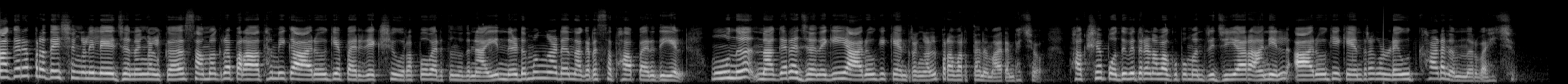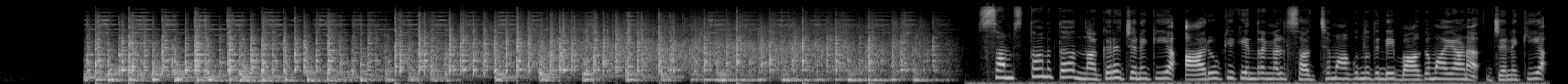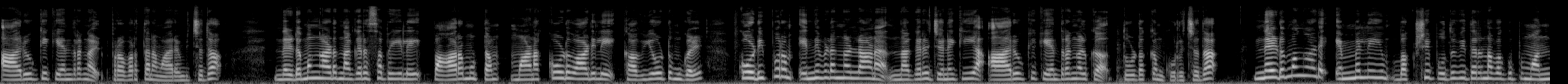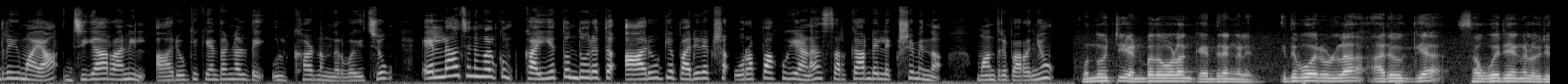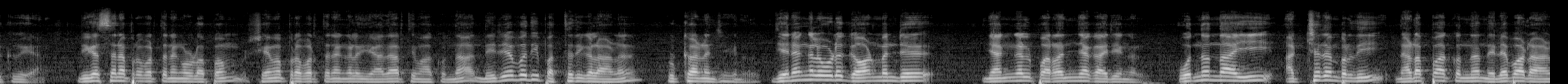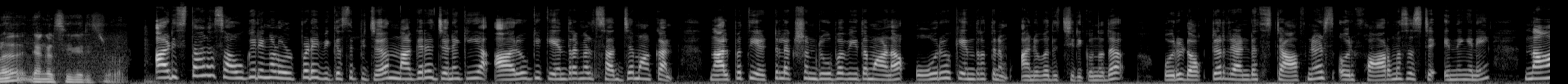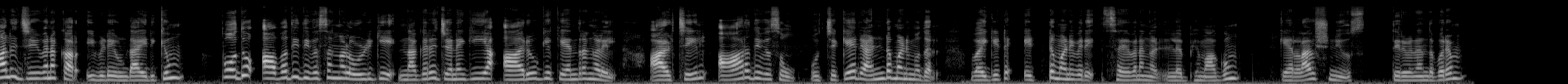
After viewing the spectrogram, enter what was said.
നഗരപ്രദേശങ്ങളിലെ ജനങ്ങൾക്ക് സമഗ്ര പ്രാഥമിക ആരോഗ്യ പരിരക്ഷ ഉറപ്പുവരുത്തുന്നതിനായി നെടുമങ്ങാട് നഗരസഭാ പരിധിയിൽ മൂന്ന് നഗര ജനകീയ ആരോഗ്യ കേന്ദ്രങ്ങൾ പ്രവർത്തനം ആരംഭിച്ചു. ഭക്ഷ്യ പൊതുവിതരണ വകുപ്പ് മന്ത്രി ജി ആർ അനിൽ ആരോഗ്യ കേന്ദ്രങ്ങളുടെ ഉദ്ഘാടനം നിർവഹിച്ചു. സംസ്ഥാനത്ത് നഗര ജനകീയ ആരോഗ്യ കേന്ദ്രങ്ങൾ സജ്ജമാകുന്നതിന്റെ ഭാഗമായാണ് ജനകീയ ആരോഗ്യ കേന്ദ്രങ്ങൾ പ്രവർത്തനം ആരംഭിച്ചത്. നെടുമങ്ങാട് നഗരസഭയിലെ പാറമുട്ടം മണക്കോട് വാർഡിലെ കവിയോട്ടുമുകൾ കൊടിപ്പുറം എന്നിവിടങ്ങളിലാണ് നഗര ജനകീയ ആരോഗ്യ കേന്ദ്രങ്ങൾക്ക് തുടക്കം കുറിച്ചത്. നെടുമങ്ങാട് എം എൽ എയും ഭക്ഷ്യ പൊതുവിതരണ വകുപ്പ് മന്ത്രിയുമായ ജി ആർ അനിൽ ആരോഗ്യ കേന്ദ്രങ്ങളുടെ ഉദ്ഘാടനം നിർവഹിച്ചു. എല്ലാ ജനങ്ങൾക്കും കയ്യെത്തും ദൂരത്ത് ആരോഗ്യ പരിരക്ഷ ഉറപ്പാക്കുകയാണ് സർക്കാരിന്റെ ലക്ഷ്യമെന്ന് മന്ത്രി പറഞ്ഞു. മുന്നൂറ്റി എൺപതോളം കേന്ദ്രങ്ങളിൽ ഇതുപോലുള്ള ആരോഗ്യ സൗകര്യങ്ങൾ ഒരുക്കുകയാണ്. വികസന പ്രവർത്തനങ്ങളോടൊപ്പം ക്ഷേമപ്രവർത്തനങ്ങൾ യാഥാർത്ഥ്യമാക്കുന്ന നിരവധി പദ്ധതികളാണ് ഉദ്ഘാടനം ചെയ്യുന്നത്. ജനങ്ങളോട് ഗവൺമെന്റ് ഞങ്ങൾ പറഞ്ഞ കാര്യങ്ങൾ. ഒന്നൊന്നായി അക്ഷരം പ്രതി നടപ്പാക്കുന്ന നിലപാടാണ് ഞങ്ങൾ സ്വീകരിച്ചിട്ടുള്ളത്. അടിസ്ഥാന സൗകര്യങ്ങൾ ഉൾപ്പെടെ വികസിപ്പിച്ച് നഗര ജനകീയ ആരോഗ്യ കേന്ദ്രങ്ങൾ സജ്ജമാക്കാൻ നാൽപ്പത്തിയെട്ട് ലക്ഷം രൂപ വീതമാണ് ഓരോ കേന്ദ്രത്തിനും അനുവദിച്ചിരിക്കുന്നത്. ഒരു ഡോക്ടർ രണ്ട് സ്റ്റാഫ് നഴ്സ് ഒരു ഫാർമസിസ്റ്റ് എന്നിങ്ങനെ നാല് ജീവനക്കാർ ഇവിടെ ഉണ്ടായിരിക്കും. പൊതു അവധി ദിവസങ്ങൾ ഒഴികെ നഗര ജനകീയ ആരോഗ്യ കേന്ദ്രങ്ങളിൽ ആഴ്ചയിൽ ആറ് ദിവസവും ഉച്ചയ്ക്ക് രണ്ട് മണി മുതൽ വൈകിട്ട് എട്ട് മണിവരെ സേവനങ്ങൾ ലഭ്യമാകും. കേരള ന്യൂസ് തിരുവനന്തപുരം.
